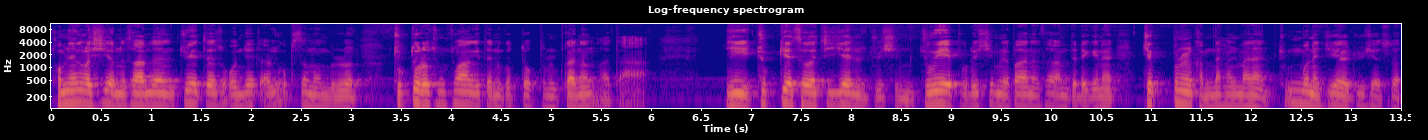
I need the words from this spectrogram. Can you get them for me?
소명 의식이 없는 사람들은 주의 뜻을 온전히 따를 수 없으면 물론 죽도록 충성하게 되는 것도 불가능하다. 이 주께서 지혜를 주심 주의 부르심을 받는 사람들에게는 직분을 감당할 만한 충분한 지혜를 주셔서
